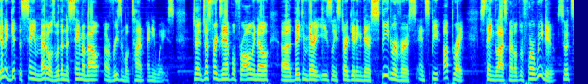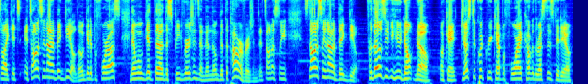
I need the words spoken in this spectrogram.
gonna get the same medals within the same amount of reasonable time anyways. J just for example, for all we know, uh, they can very easily start getting their speed reverse and speed upright stained glass medals before we do. So it's like, it's it's honestly not a big deal. They'll get it before us, then we'll get the, the speed versions, and then they'll get the power versions. It's honestly, it's honestly not a big deal. For those of you who don't know, okay, just a quick recap before I cover the rest of this video,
